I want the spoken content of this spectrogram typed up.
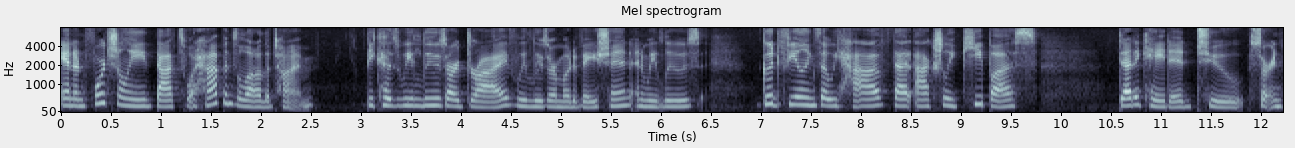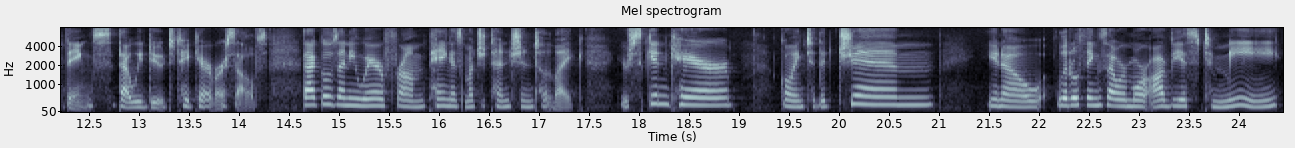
And unfortunately, that's what happens a lot of the time because we lose our drive, we lose our motivation, and we lose good feelings that we have that actually keep us dedicated to certain things that we do to take care of ourselves. That goes anywhere from paying as much attention to like your skincare, going to the gym, you know, little things that were more obvious to me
